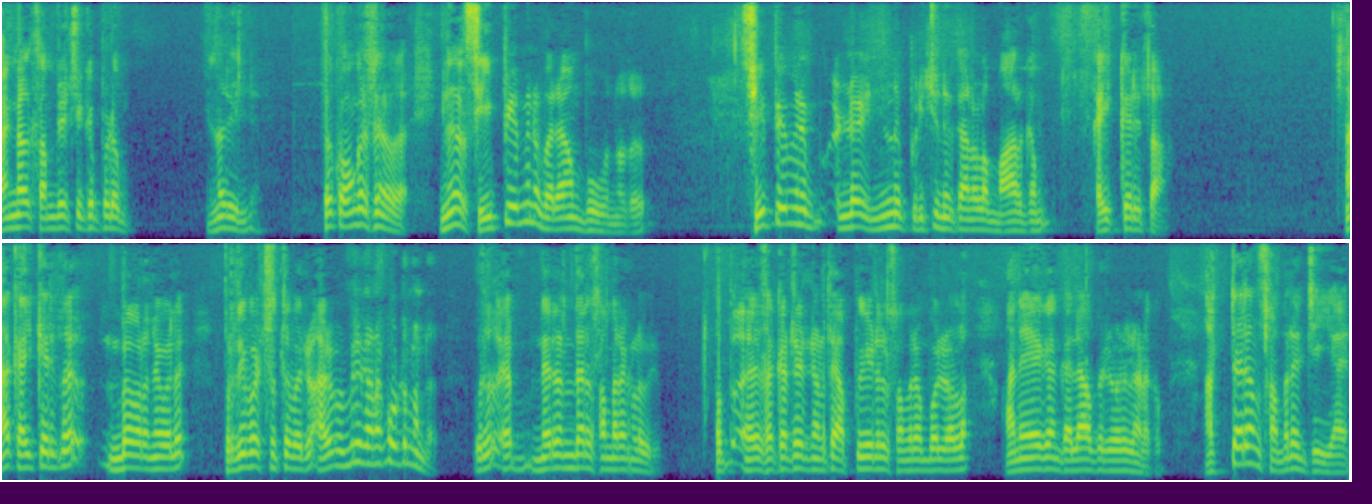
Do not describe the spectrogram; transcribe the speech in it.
തങ്ങൾ സംരക്ഷിക്കപ്പെടും എന്നതില്ല. ഇപ്പോൾ കോൺഗ്രസിന് ഇന്ന് സി പി എമ്മിന് വരാൻ പോകുന്നത് സി പി എമ്മിന് ഇന്ന് പിടിച്ചു നിൽക്കാനുള്ള മാർഗം കൈക്കരുത്താണ്. ആ കൈക്കരുത്ത് മുമ്പ് പറഞ്ഞ പോലെ പ്രതിപക്ഷത്ത് വരും. ഇവർ കണക്കൂട്ടുന്നുണ്ട്. ഒരു നിരന്തര സമരങ്ങൾ വരും. സെക്രട്ടേറിയറ്റ് നടത്തിയ അപ്പീഡൽ സമരം പോലെയുള്ള അനേകം കലാപരിപാടികൾ നടക്കും. അത്തരം സമരം ചെയ്യാൻ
